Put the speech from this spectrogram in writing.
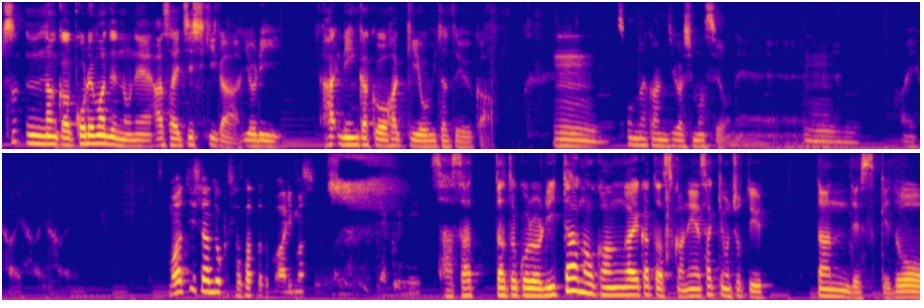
つうんなんかこれまでのね、浅い知識がよりは輪郭をはっきり帯びたというか、うん。そんな感じがしますよね。うん。はいはいはいはい。マーティさんどっか刺さったとこあります？逆に。刺さったところ、リタの考え方ですかね。さっきもちょっと言ったんですけど、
